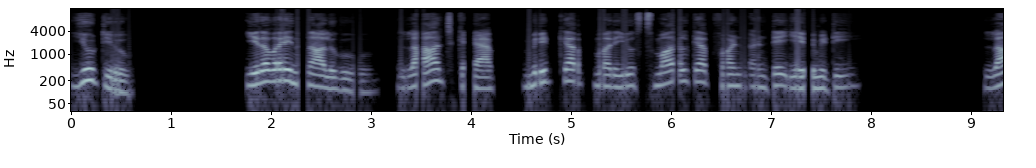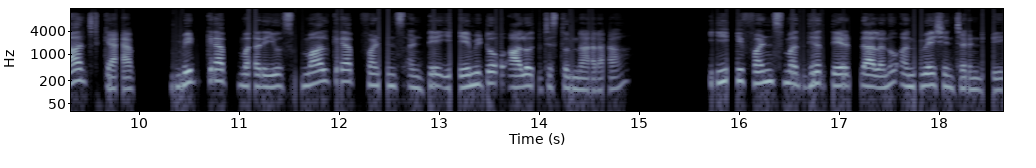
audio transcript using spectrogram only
యూట్యూబ్ ఇరవై నాలుగు. లార్జ్ క్యాప్ మిడ్ క్యాప్ మరియు స్మాల్ క్యాప్ ఫండ్ అంటే ఏమిటి? లార్జ్ క్యాప్ మిడ్ క్యాప్ మరియు స్మాల్ క్యాప్ ఫండ్స్ అంటే ఏమిటో ఆలోచిస్తున్నారా? ఈ ఫండ్స్ మధ్య తేడాలను అన్వేషించండి.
